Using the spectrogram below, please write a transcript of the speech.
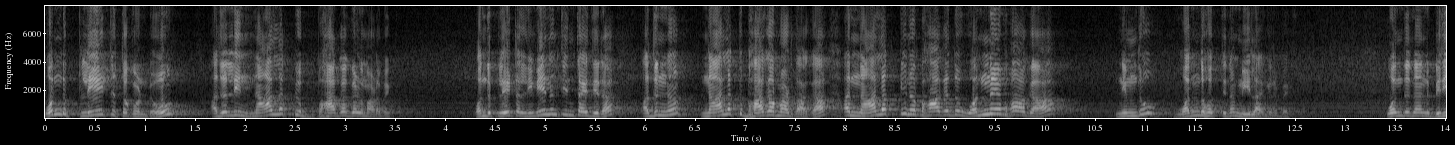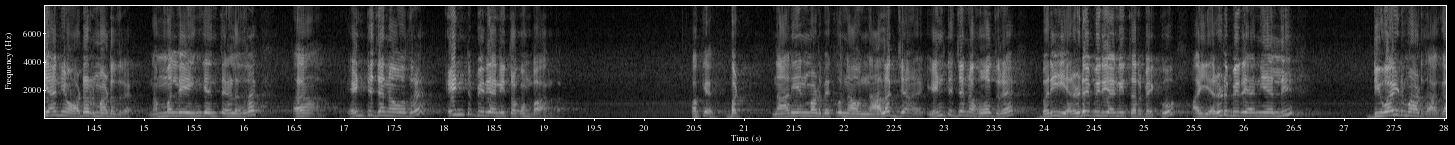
ಒಂದು ಪ್ಲೇಟ್ ತಗೊಂಡು ಅದರಲ್ಲಿ ನಾಲ್ಕು ಭಾಗಗಳು ಮಾಡಬೇಕು. ಒಂದು ಪ್ಲೇಟಲ್ಲಿ ನೀವೇನು ತಿಂತಾ ಇದ್ದೀರಾ? ಅದನ್ನು ನಾಲ್ಕು ಭಾಗ ಮಾಡಿದಾಗ ಆ ನಾಲ್ಕಿನ ಭಾಗದ ಒಂದನೇ ಭಾಗ ನಿಮ್ಮದು ಒಂದು ಹೊತ್ತಿನ ಮೀಲಾಗಿರ್ಬೇಕು ಒಂದು ನಾನು ಬಿರಿಯಾನಿ ಆರ್ಡರ್ ಮಾಡಿದ್ರೆ, ನಮ್ಮಲ್ಲಿ ಹೆಂಗೆ ಅಂತ ಹೇಳಿದ್ರೆ ಎಂಟು ಜನ ಹೋದರೆ ಎಂಟು ಬಿರಿಯಾನಿ ತಗೊಂಬಾ ಅಂತ. ಓಕೆ ಬಟ್ ನಾನೇನು ಮಾಡಬೇಕು? ನಾವು ನಾಲ್ಕು ಜನ ಎಂಟು ಜನ ಹೋದರೆ ಬರೀ ಎರಡೇ ಬಿರಿಯಾನಿ ತರಬೇಕು. ಆ ಎರಡು ಬಿರಿಯಾನಿಯಲ್ಲಿ ಡಿವೈಡ್ ಮಾಡಿದಾಗ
